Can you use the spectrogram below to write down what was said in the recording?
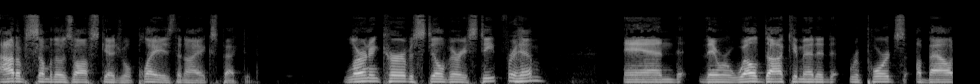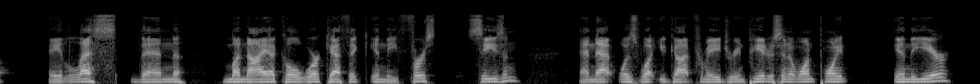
out of some of those off schedule plays than I expected. Learning curve is still very steep for him, and there were well documented reports about a less than maniacal work ethic in the first season and that was what you got from Adrian Peterson at one point in the year.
